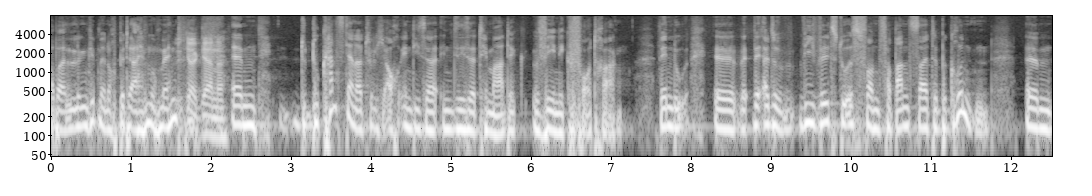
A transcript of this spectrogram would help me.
aber gib mir noch bitte einen Moment. Ja, gerne. Ähm, du, du kannst ja natürlich auch in dieser, in dieser Thematik wenig vortragen. Wenn du, äh, also wie willst du es von Verbandsseite begründen? Ähm,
